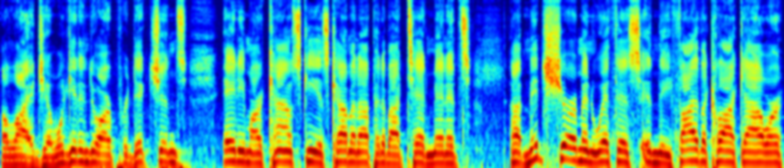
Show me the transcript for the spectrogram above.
Elijah. We'll get into our predictions. Eddie Markowski is coming up in about 10 minutes. Uh, Mitch Sherman with us in the 5 o'clock hour.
